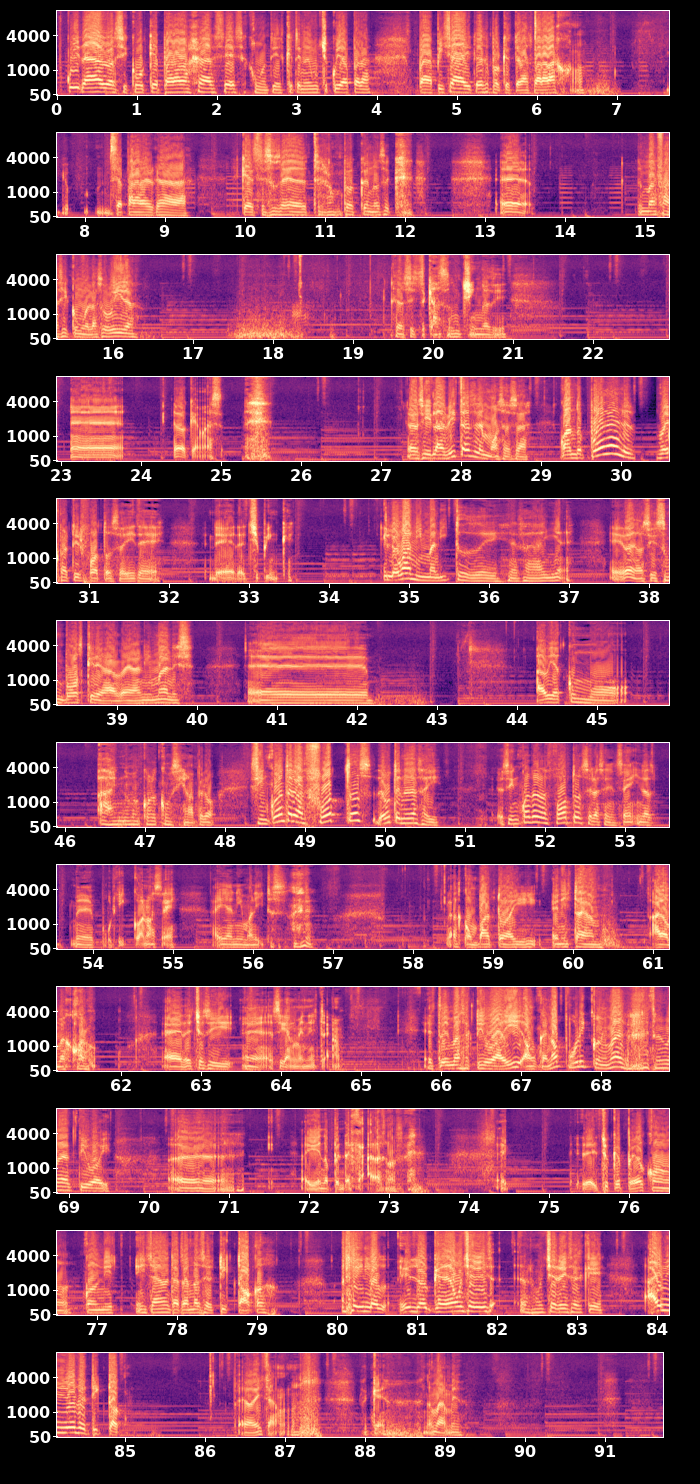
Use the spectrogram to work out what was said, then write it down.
cuidado así como que para bajarse es como tienes que tener mucho cuidado para para pisar y todo eso porque te vas para abajo ¿no? Yo, sé para verga que se sucede te rompe que no sé qué eh, es más fácil como la subida. Pero si te cansas un chingo así. Eh, ¿Qué más? Pero si las vistas hermosas, o cuando pueda les voy a compartir fotos ahí de, de, Chipinque. Y luego animalitos de... O sea, eh, bueno, si es un bosque de haber animales. Eh, había como... Ay, no me acuerdo cómo se llama, pero si encuentro las fotos, debo tenerlas ahí. Si encuentro las fotos, se las enseño y las me publico, no sé. Hay animalitos. las comparto ahí en Instagram. A lo mejor. Eh, de hecho, sí, eh, síganme en Instagram. Estoy más activo ahí, aunque no publico ni más, estoy muy activo ahí. Eh, ahí viendo pendejadas, no sé. Eh, de hecho, que pedo con, con Instagram tratando de hacer TikTok. Y lo, y lo que da mucha risa, mucha risa es que hay videos de TikTok. Pero Instagram, ¿no? Que no mames.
